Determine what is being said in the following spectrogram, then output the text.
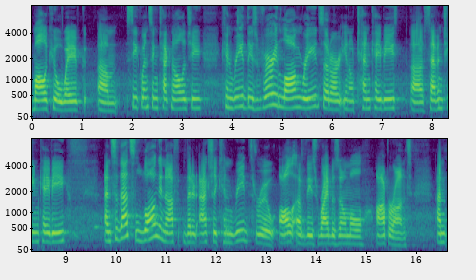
molecule wave um, sequencing technology, can read these very long reads that are, you know, 10 kb, uh, 17 kb, and so that's long enough that it actually can read through all of these ribosomal operons. And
